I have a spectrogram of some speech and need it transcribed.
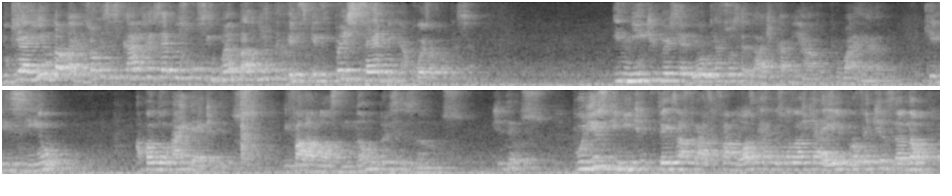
No que ainda vai. Só que esses caras recebem isso com 50 anos, eles, eles percebem a coisa acontecendo. E Nietzsche percebeu que a sociedade caminhava para uma era que eles iam abandonar a ideia de Deus e falar: nós não precisamos de Deus. Por isso que Nietzsche fez a frase famosa que as pessoas acham que era ele profetizando. Não,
